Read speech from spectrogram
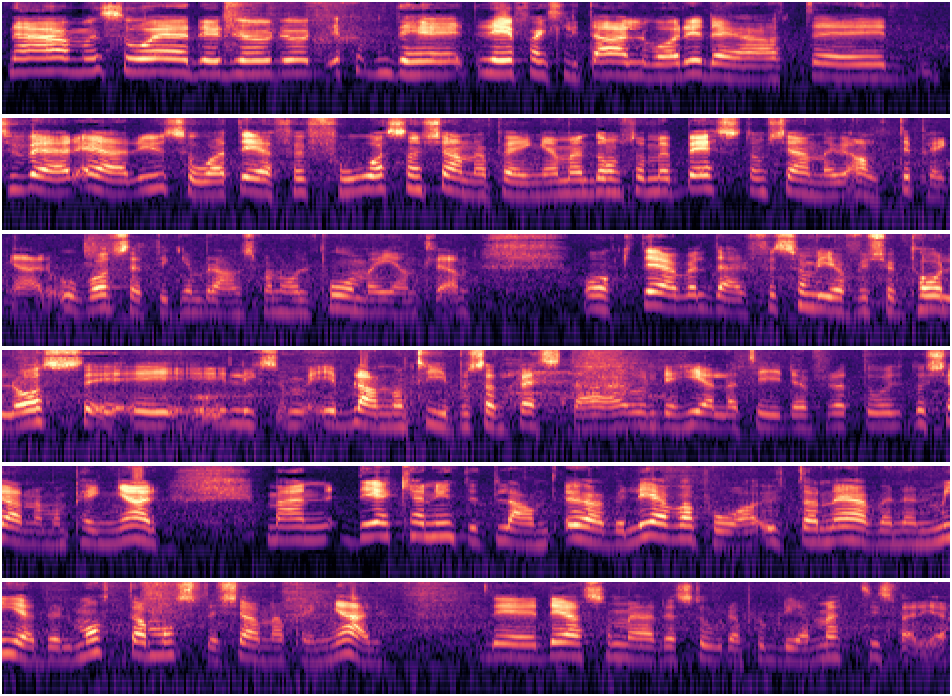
Nej men så är det. Det, det. det är faktiskt lite allvar i det att eh, tyvärr är det ju så att det är för få som tjänar pengar men de som är bäst de tjänar ju alltid pengar oavsett vilken bransch man håller på med egentligen. Och det är väl därför som vi har försökt hålla oss i, i, liksom ibland de 10% bästa under hela tiden för att då, då tjänar man pengar. Men det kan ju inte ett land överleva på utan även en medelmåtta måste tjäna pengar. Det är det som är det stora problemet i Sverige.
